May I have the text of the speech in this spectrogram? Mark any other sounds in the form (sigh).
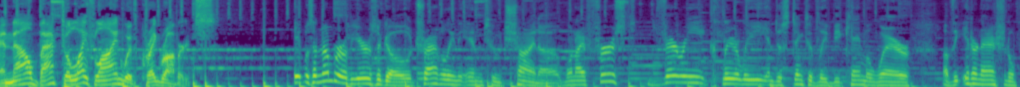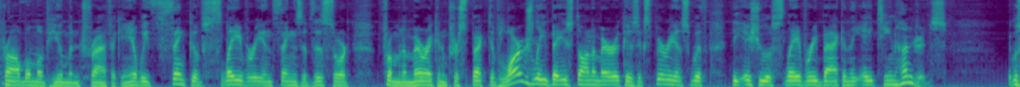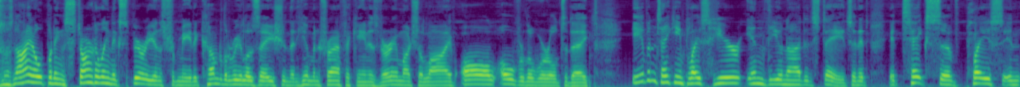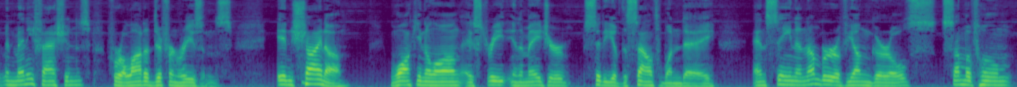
And now back to Lifeline with Craig Roberts. It was a number of years ago, traveling into China, when I first very clearly and distinctively became aware of the international problem of human trafficking. You know, we think of slavery and things of this sort from an American perspective, largely based on America's experience with the issue of slavery back in the 1800s. It was an eye opening, startling experience for me to come to the realization that human trafficking is very much alive all over the world today, even taking place here in the United States. And it, it takes uh, place in, in many fashions for a lot of different reasons. In China, walking along a street in a major city of the South one day and seeing a number of young girls, some of whom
